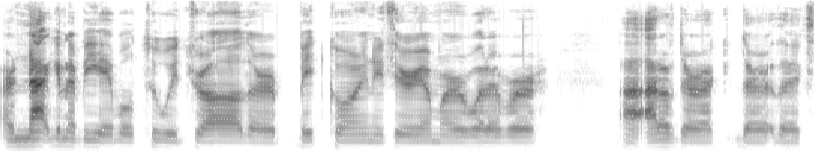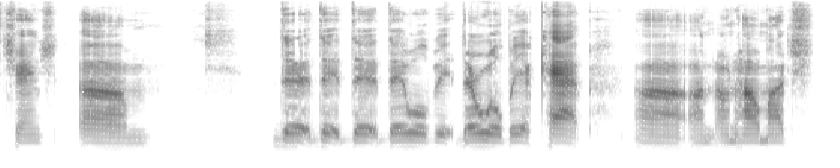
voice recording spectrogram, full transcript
are not gonna be able to withdraw their Bitcoin, Ethereum, or whatever uh, out of their their the exchange um, the, the, the, there will be there will be a cap uh, on on how much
